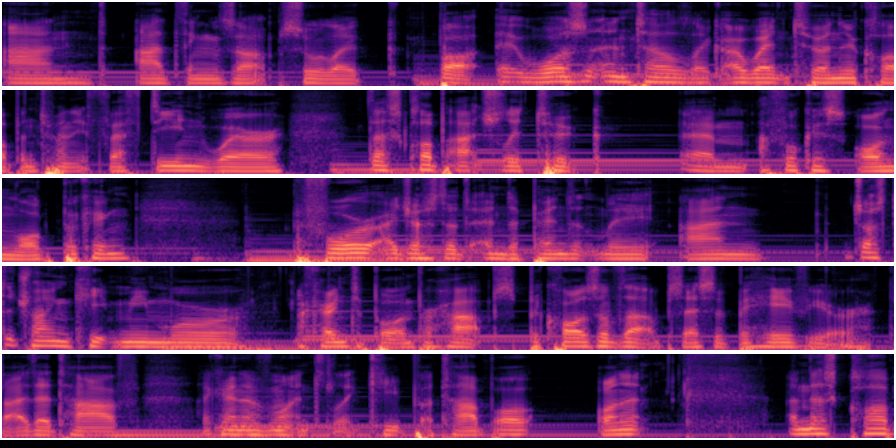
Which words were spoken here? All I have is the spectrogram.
and add things up. So like, but it wasn't until like I went to a new club in 2015 where this club actually took um, a focus on logbooking. Before I just did independently and just to try and keep me more accountable and perhaps because of that obsessive behavior that I did have, I kind of wanted to like keep a tab on it. And this club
